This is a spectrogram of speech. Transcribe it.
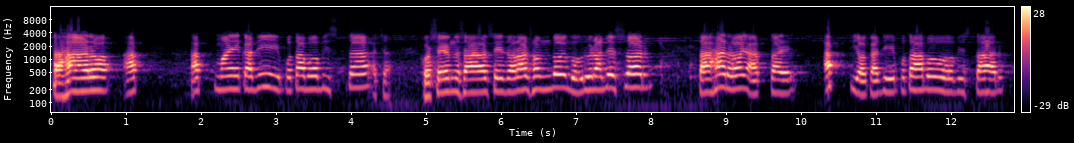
তাহার আত- আত্মায় কাজী প্রতাপ বিস্তার আচ্ছা হোসেন শাহ, সে জরাসন্ধ, গৌর রাজেশ্বর, তাহার আত্মায় আত্মীয় কাজী প্রতাপ বিস্তার।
